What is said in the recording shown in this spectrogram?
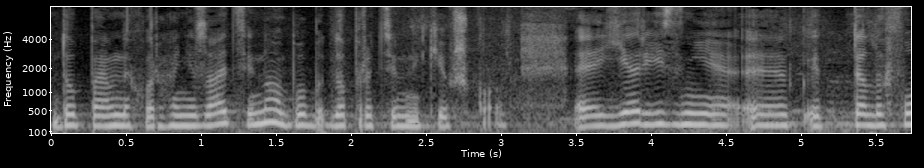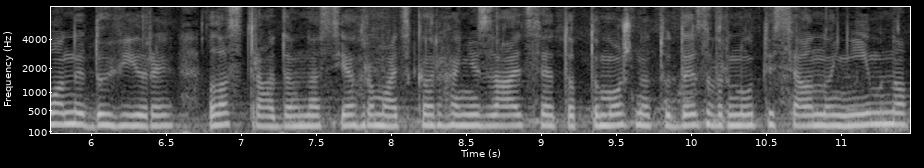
до певних організацій, ну або до працівників школи. Е, Є різні е, телефони довіри. Ластрада у нас є громадська організація, тобто можна туди звернутися анонімно,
